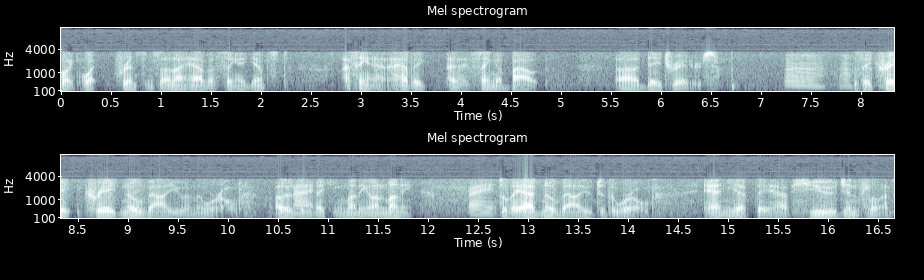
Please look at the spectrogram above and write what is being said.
like what, for instance, and I have a thing against. I think I have a, a thing about uh, day traders mm-hmm. they create create no value in the world other right. than making money on money. Right. So they add no value to the world, and yet they have huge influence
